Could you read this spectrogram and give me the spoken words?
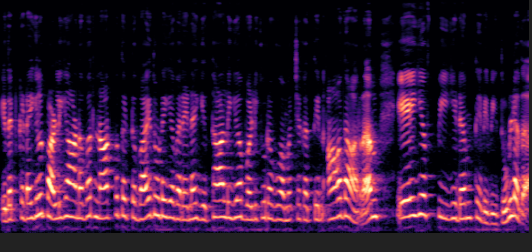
இதற்கிடையில் பலியானவர் நாற்பத்தெட்டு வயதுடையவர் என இத்தாலிய வெளியுறவு அமைச்சகத்தின் ஆதாரம் ஏஎஃப்பியிடம் தெரிவித்துள்ளது.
